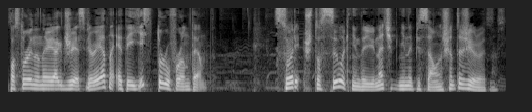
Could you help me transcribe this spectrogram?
построенный на React.js. Вероятно, это и есть true фронтенд. Сори, что ссылок не даю, иначе бы не написал. Он шантажирует нас.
